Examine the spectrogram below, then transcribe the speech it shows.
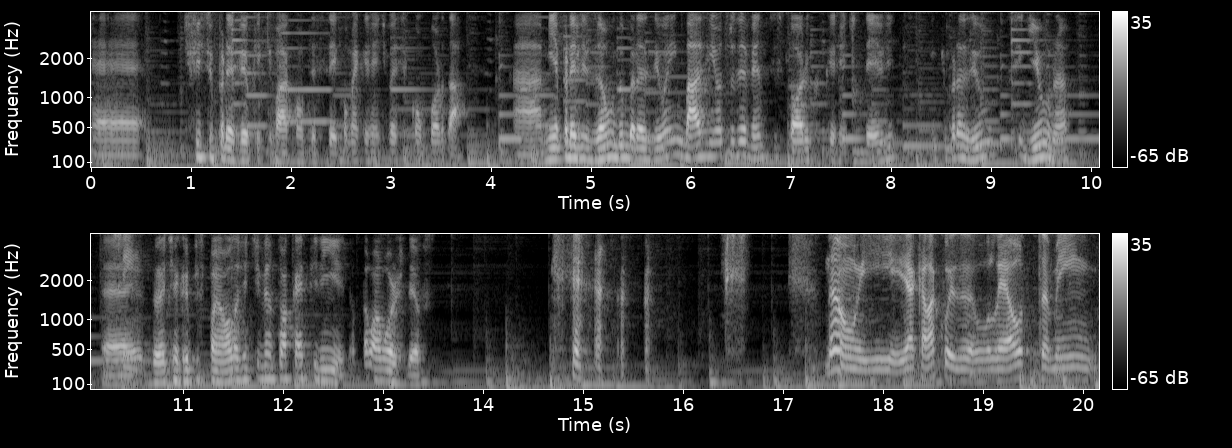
É difícil prever o que, que vai acontecer, como é que a gente vai se comportar. A minha previsão do Brasil é em base em outros eventos históricos que a gente teve, em que o Brasil seguiu, né? É, durante a gripe espanhola a gente inventou a caipirinha, então pelo amor de Deus. Não, e, aquela coisa, o Léo também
